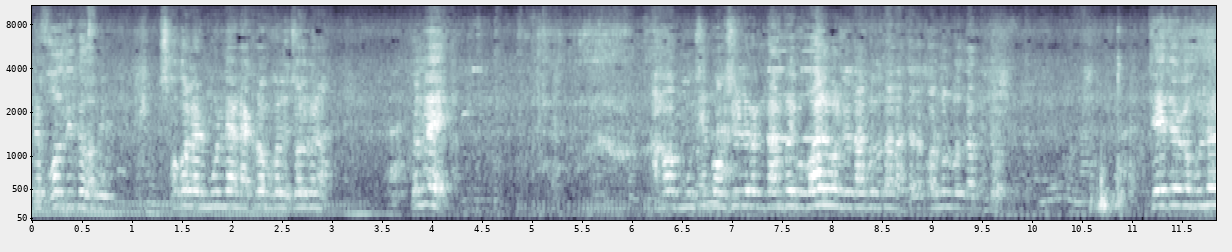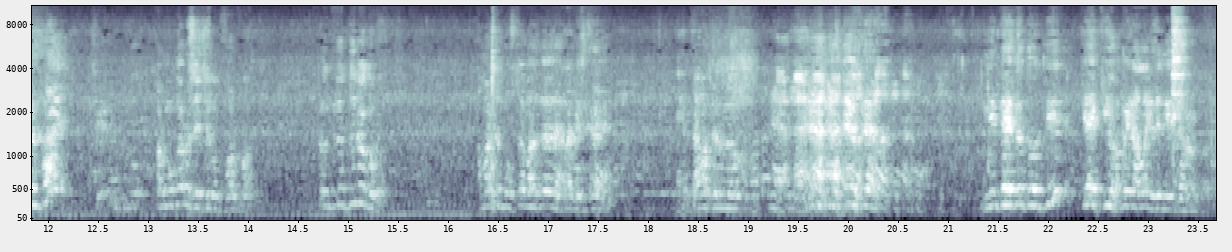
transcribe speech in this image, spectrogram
একটা ফল দিতে হবে সকলের মূল্যায়ন একরকম করলে চলবে না। চলবে? আমার মুন্সি বংশীয় লোকের দাম পাইবো বহাল বংশের দাম পাইবো তা না যারা কর্মঠ দাম দিতে হবে যে যেরকম মূল্যায়ন পায় কর্ম করো সে সেরকম ফল পাবে। তো কিন্তু করো আমার তো মুস্তাফা ধারা বেশি যায় জামাতের লোক। নির্ধারিত কে কি হবে আল্লাহ কাছে নির্ধারণ করে।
